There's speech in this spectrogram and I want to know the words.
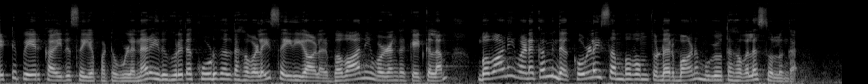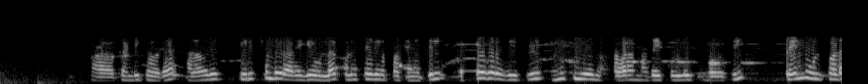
எட்டு பேர் கைது செய்யப்பட்டு உள்ளனர் இது குறித்த கூடுதல் தகவலை செய்தியாளர் பவானி வழங்க கேட்கலாம். பவானி வணக்கம். இந்த கொள்ளை சம்பவம் தொடர்பான முழு தகவலை சொல்லுங்க. ஆஹ் கண்டிப்பாக அதாவது திருச்செந்தூர் அருகே உள்ள குலசேகரப்பட்டினத்தில் அர்ச்சகர் வீட்டில் நூத்தி ஏழு சவரன் நகை கொள்ளை சம்பவத்தில் பெண் உட்பட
